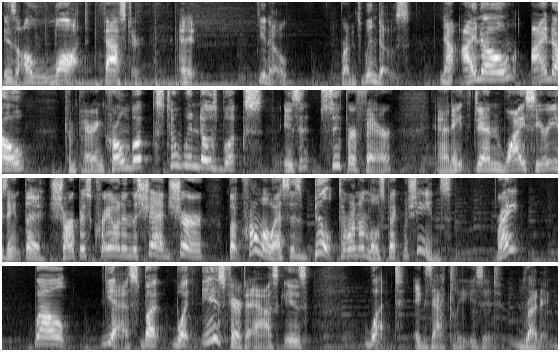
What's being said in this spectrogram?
is a lot faster and it, you know, runs Windows. Now I know, I know, comparing Chromebooks to Windows books isn't super fair, and 8th gen Y series ain't the sharpest crayon in the shed, sure, but Chrome OS is built to run on low spec machines, right? Well, yes, but what is fair to ask is what exactly is it running?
